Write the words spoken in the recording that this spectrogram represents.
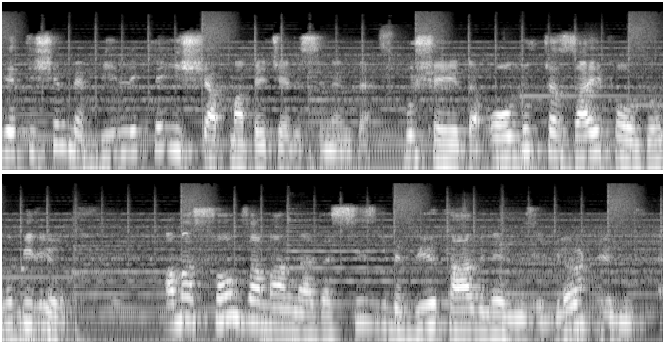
iletişim ve birlikte iş yapma becerisinin de bu şehirde oldukça zayıf olduğunu biliyoruz. Ama son zamanlarda siz gibi büyük abilerimizi gördüğümüzde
